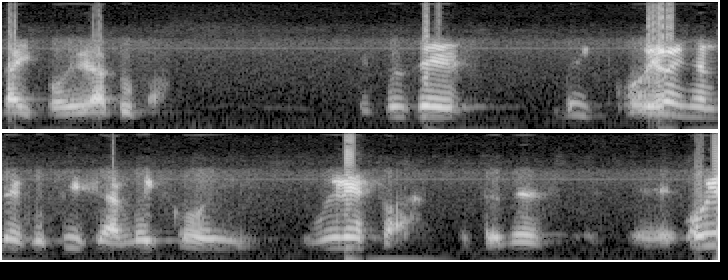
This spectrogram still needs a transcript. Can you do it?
la ir a tu Entonces, hoy vengan de justicia, hoy Entonces, eh, hoy,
